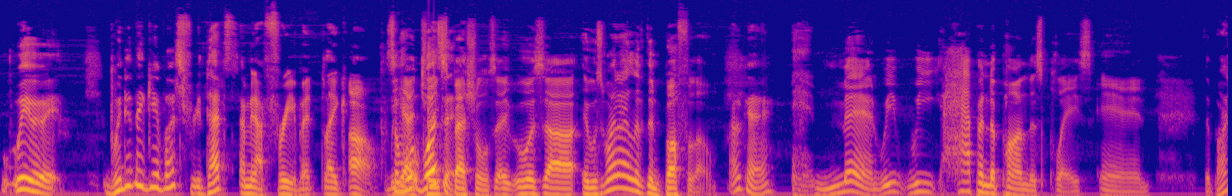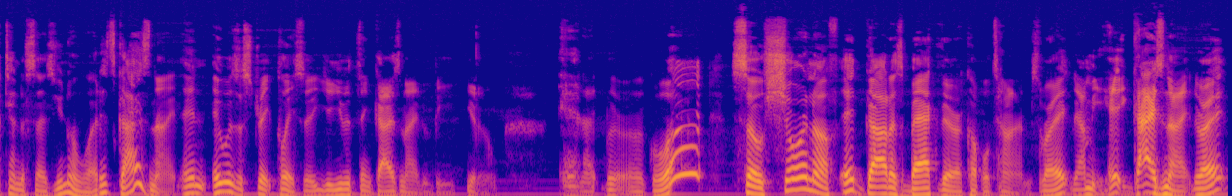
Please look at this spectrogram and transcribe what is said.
Wait, wait, wait. When did they give us free? That's I mean not free, but like Oh, So what was it? specials. It was uh, it was when I lived in Buffalo, okay. and man, we we happened upon this place, and the bartender says, "You know what? It's guys' night," and it was a straight place. So you, you would think guys' night would be, you know. And I like, what? So sure enough, it got us back there a couple times, right? I mean, hey, guys' night, right?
